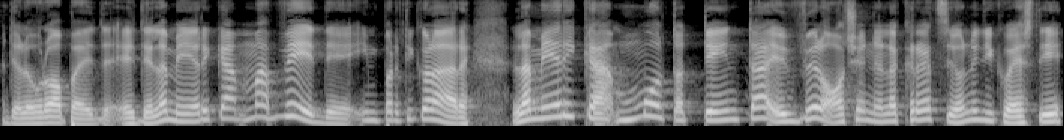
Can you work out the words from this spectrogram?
dell'Europa e, dell'America, ma vede in particolare l'America molto attenta e veloce nella creazione di questi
